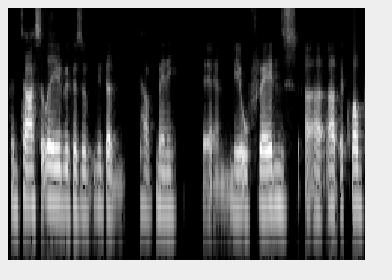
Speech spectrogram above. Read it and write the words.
fantastically because he didn't have many um, male friends at, at, the club.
